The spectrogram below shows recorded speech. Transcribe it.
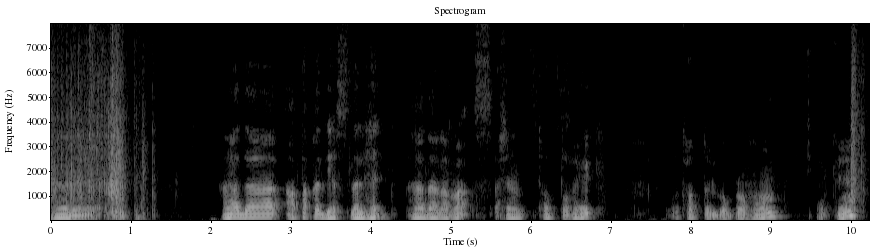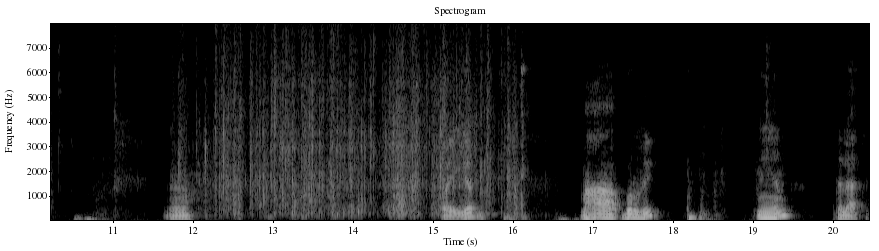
هذا هذا أعتقد yes لل head. هذا للرأس عشان تحطه هيك وتحط ال GoPro هون. okay. آه. طيب. معاه برغي. اثنين. ثلاثة.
